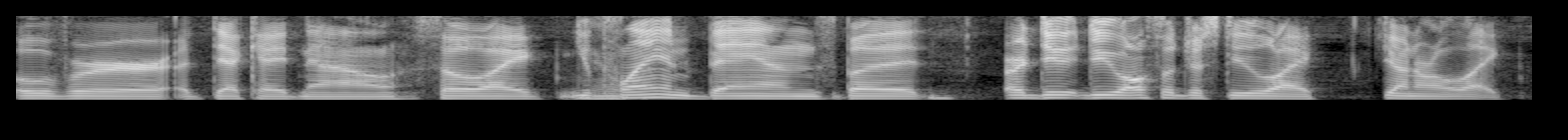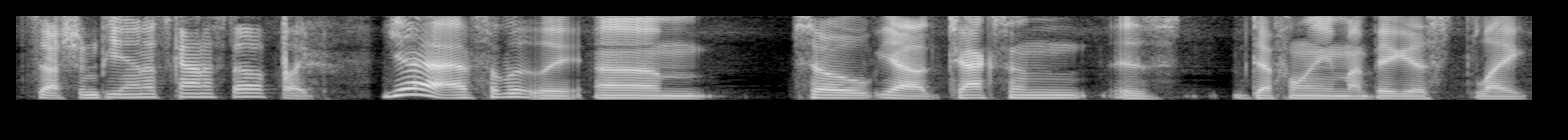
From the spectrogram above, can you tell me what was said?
over a decade now. So, like, you play in bands, but or do do you also just do like general like session pianist kind of stuff? Like, Yeah, absolutely. Um, so yeah, Jackson is definitely my biggest like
